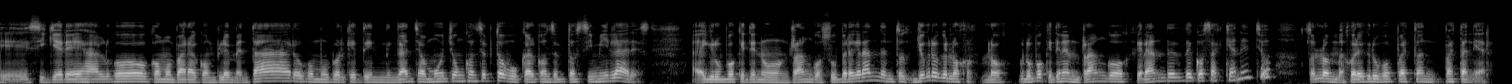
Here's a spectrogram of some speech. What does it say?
Eh, si quieres algo como para complementar o como porque te engancha mucho un concepto, buscar conceptos similares. Hay grupos que tienen un rango súper grande, entonces yo creo que los, los, grupos que tienen rangos grandes de cosas que han hecho son los mejores grupos para, estanear.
